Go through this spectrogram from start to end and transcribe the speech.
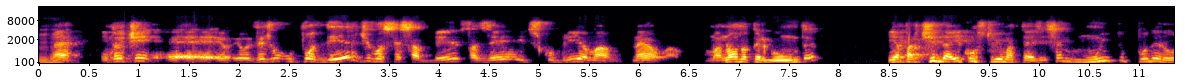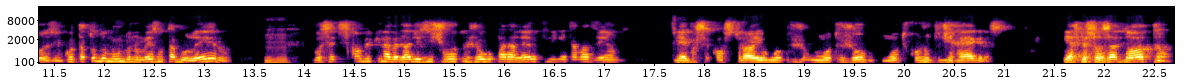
Uhum. Né? Então, eu, te, é, eu, eu, vejo o poder de você saber fazer e descobrir uma, né, uma nova pergunta e, a partir daí, construir uma tese. Isso é muito poderoso. Enquanto está todo mundo no mesmo tabuleiro, uhum. você descobre que, na verdade, existe um outro jogo paralelo que ninguém estava vendo. E aí você constrói um outro, um outro jogo, um outro conjunto de regras e as pessoas adotam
